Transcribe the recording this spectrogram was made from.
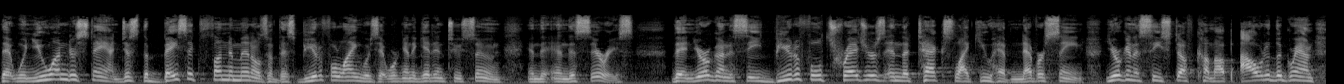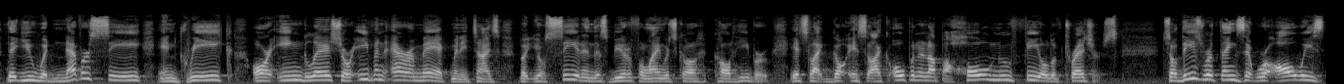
that when you understand just the basic fundamentals of this beautiful language that we're going to get into soon in, the, in this series, then you're going to see beautiful treasures in the text like you have never seen. You're going to see stuff come up out of the ground that you would never see in Greek or English or even Aramaic many times, but you'll see it in this beautiful language called, called Hebrew. It's like, go, it's like opening up a whole new field of treasures. So these were things that were always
